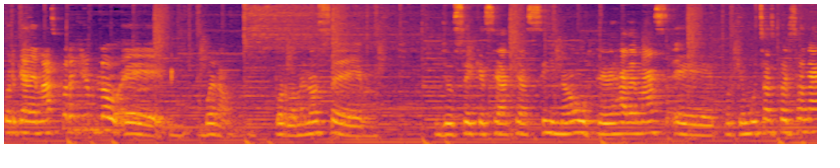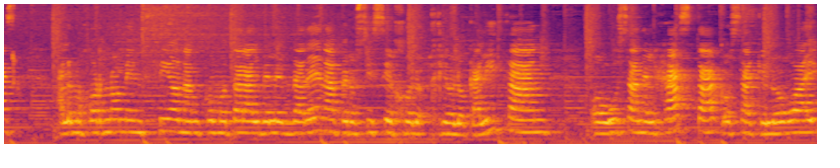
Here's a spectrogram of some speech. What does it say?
Porque además, por ejemplo, eh, bueno, por lo menos eh, yo sé que se hace así, ¿no? Ustedes además, eh, porque muchas personas a lo mejor no mencionan como tal al Belén de Arena, pero sí se geolocalizan o usan el hashtag, o sea que luego hay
